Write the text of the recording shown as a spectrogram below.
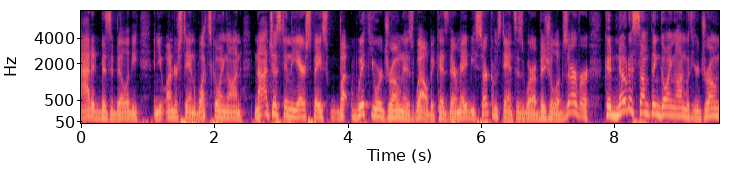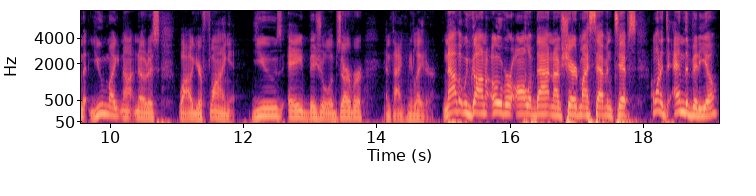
added visibility and you understand what's going on, not just in the airspace, but with your drone as well, because there may be circumstances where a visual observer could notice something going on with your drone that you might not notice while you're flying it. Use a visual observer and thank me later. Now that we've gone over all of that and I've shared my seven tips, I wanted to end the video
